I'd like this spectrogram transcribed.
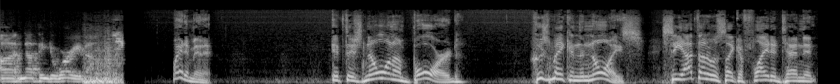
uh, nothing to worry about. Wait a minute. If there's no one on board, who's making the noise? See, I thought it was like a flight attendant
